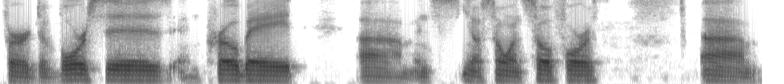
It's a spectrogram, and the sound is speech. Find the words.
for divorces and probate, um, and you know so on and so forth. Um,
